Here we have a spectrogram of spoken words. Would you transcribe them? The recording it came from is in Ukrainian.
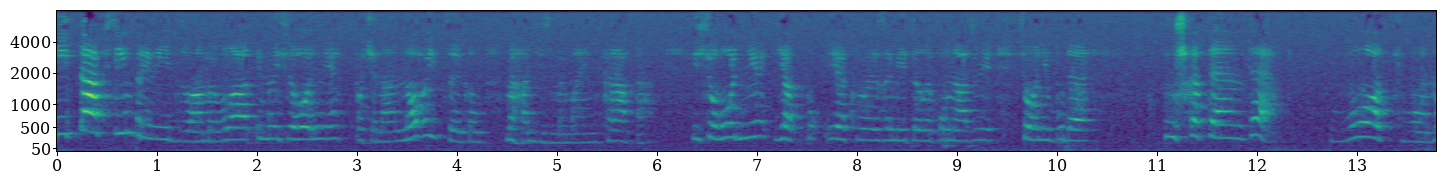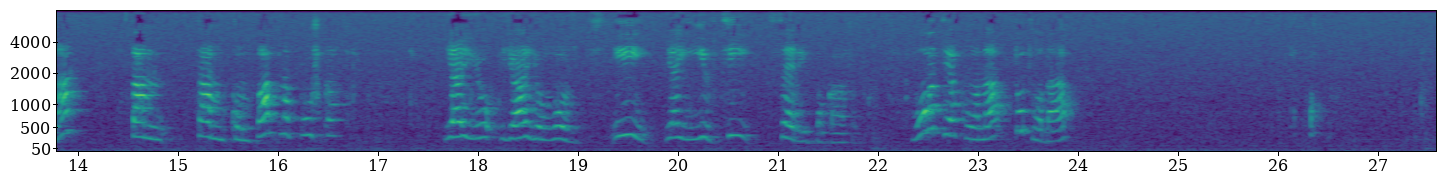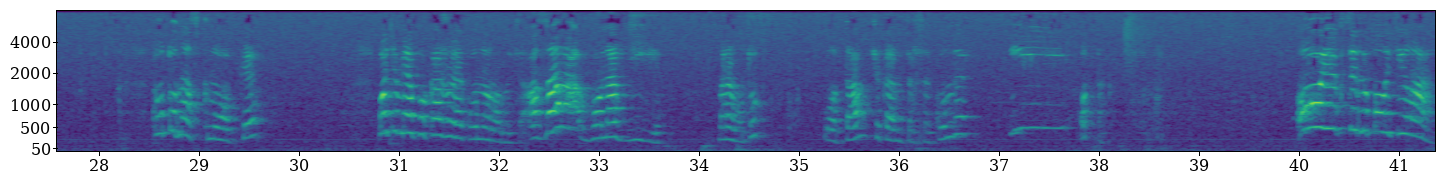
І так, всім привіт! З вами Влад, і ми сьогодні починаємо новий цикл механізми Майнкрафта. І сьогодні, як, як ви замітили по назві, сьогодні буде пушка ТНТ. Вот вона. Там, там компактна пушка. Я, я його цій, я її в цій серії покажу. От як вона, тут вода. Тут у нас кнопки. Потім я покажу, як воно робиться. А зараз вона в дії. Беремо тут. От там, чекаємо 3 секунди. І от так. О, як сильно полетіла!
